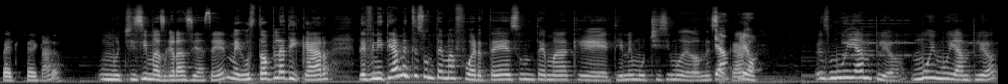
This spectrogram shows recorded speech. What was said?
Perfecto. Muchísimas gracias, ¿eh? Me gustó platicar. Definitivamente es un tema fuerte, es un tema que tiene muchísimo de dónde sacar. Amplio. Es muy amplio, muy, muy amplio.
